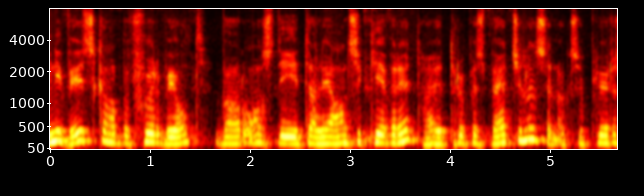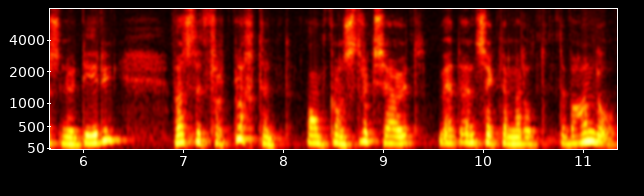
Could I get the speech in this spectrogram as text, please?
In die Weskaap byvoorbeeld waar ons die Italiaanse kewer het, Hyatropus bacillus en Oxyplurus nodiri, was dit verpligtend om konstruksiehout met insektemiddel te behandel.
